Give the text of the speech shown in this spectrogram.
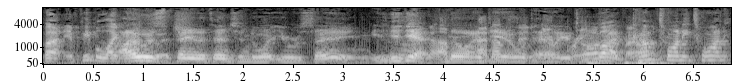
But if people like I Burn was Witch- paying attention to what you were saying. even though Yeah. I have no I'm- and I'm idea what the hell you're talking But about. But come 2020, uh,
